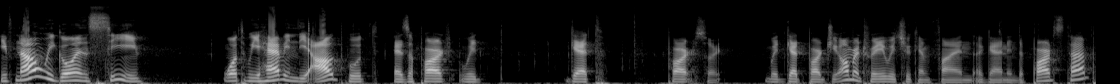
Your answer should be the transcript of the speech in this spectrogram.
If now we go and see what we have in the output as a part with get part, sorry, with get part geometry, which you can find again in the parts tab,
